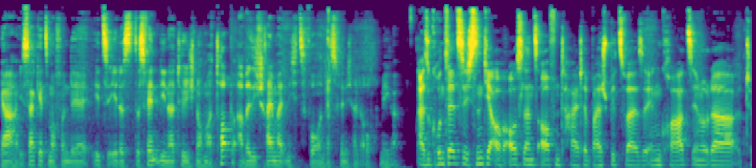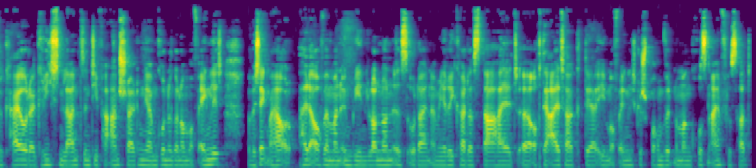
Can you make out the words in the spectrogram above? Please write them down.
Ja, ich sag jetzt mal von der ECE, das, das fänden die natürlich nochmal top, aber sie schreiben halt nichts vor und das finde ich halt auch mega. Also grundsätzlich sind ja auch Auslandsaufenthalte, beispielsweise in Kroatien oder Türkei oder Griechenland, sind die Veranstaltungen ja im Grunde genommen auf Englisch. Aber ich denke mal halt auch, wenn man irgendwie in London ist oder in Amerika, dass da halt äh, auch der Alltag, der eben auf Englisch gesprochen wird, nochmal einen großen Einfluss hat.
